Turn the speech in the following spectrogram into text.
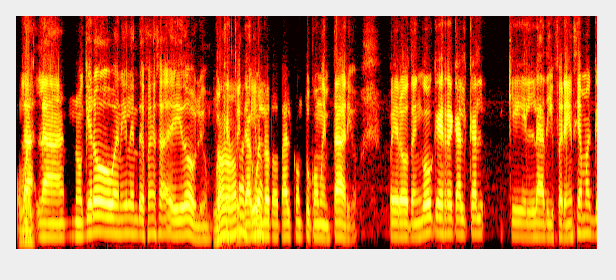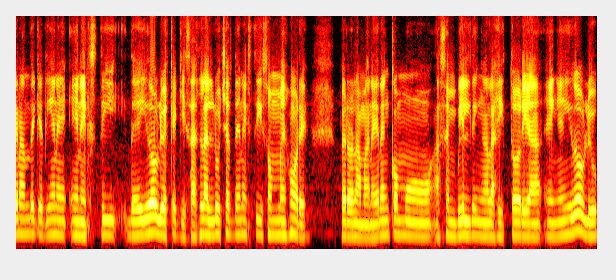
La, la- no quiero venir en defensa de AEW, porque No, no, estoy de acuerdo total con tu comentario, pero tengo que recalcar que la diferencia más grande que tiene NXT de AEW es que quizás las luchas de NXT son mejores, pero la manera en cómo hacen building a las historias en AEW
